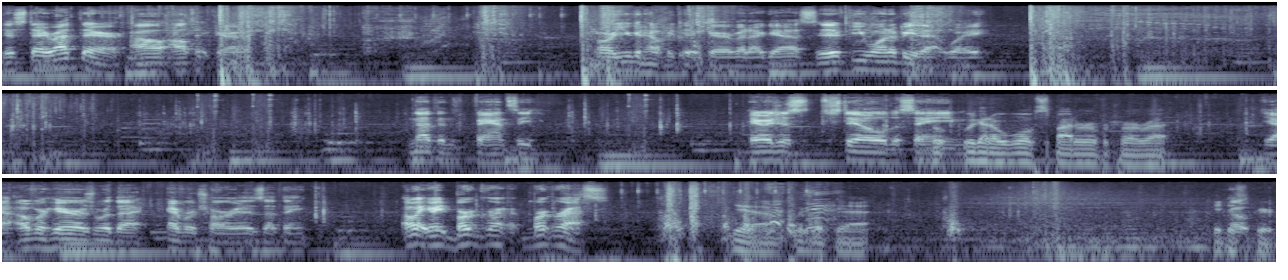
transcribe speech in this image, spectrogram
Just stay right there. I'll, I'll take care of it. Or you can help me take care of it, I guess, if you want to be that way. Nothing fancy. It was just still the Oh, same. we got a wolf spider over to our right. Yeah, over here is where the Everchar is, I think. Oh wait, wait, burnt, gra- burnt grass. Yeah, look at that. It Oh. disappeared.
